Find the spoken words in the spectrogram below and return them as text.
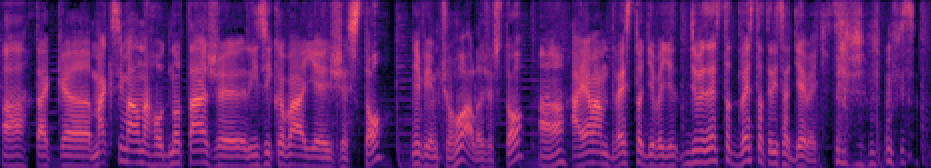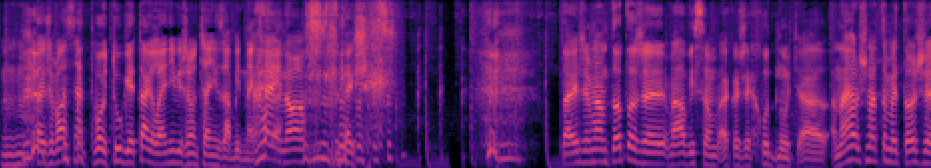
Aha. Tak e, maximálna hodnota, že riziková je, že 100, neviem čoho, ale že 100. Áno. A ja mám 209, 200, 239. Mhm, takže vlastne tvoj tuk je tak lenivý, že on ťa ani zabiť nechce. Hej, no. Takže, Takže mám toto, že mal by som akože chudnúť. A, a najhoršie na tom je to, že,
